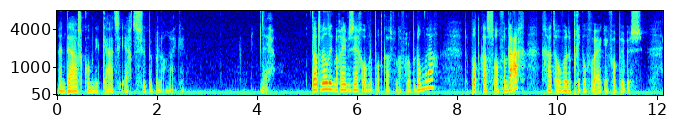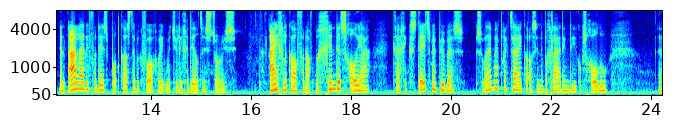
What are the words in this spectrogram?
En daar is communicatie echt super belangrijk in. Nou ja, dat wilde ik nog even zeggen over de podcast van afgelopen donderdag. De podcast van vandaag gaat over de prikkelverwerking van pubers. En aanleiding voor deze podcast heb ik vorige week met jullie gedeeld in stories. Eigenlijk al vanaf begin dit schooljaar krijg ik steeds meer pubers, zowel in mijn praktijk als in de begeleiding die ik op school doe. Uh,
